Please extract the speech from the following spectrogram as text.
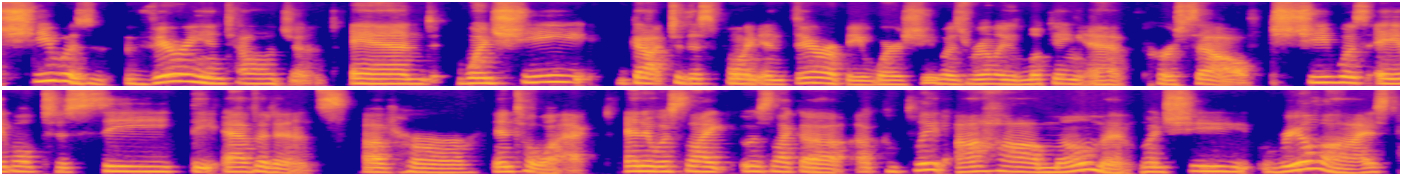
she was very intelligent. And when she got to this point in therapy where she was really looking at herself, she was able to see the evidence of her intellect and it was like it was like a, a complete aha moment when she realized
